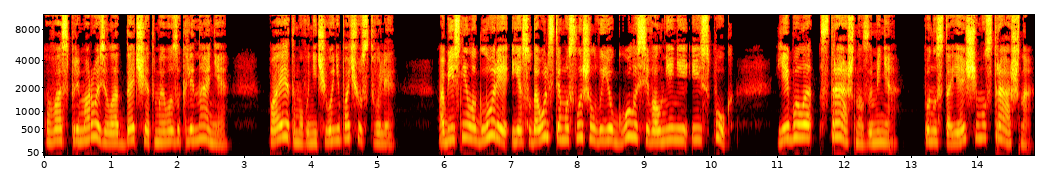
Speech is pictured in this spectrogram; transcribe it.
Вас приморозило от дачи от моего заклинания — Поэтому вы ничего не почувствовали. Объяснила Глория, и я с удовольствием услышал в ее голосе волнение и испуг. Ей было страшно за меня. По-настоящему страшно.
